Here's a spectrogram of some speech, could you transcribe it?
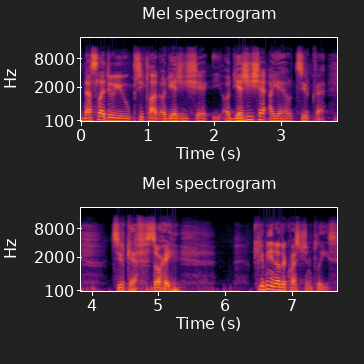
nasleduju příklad od Ježíše, od Ježíše a jeho církve. Církev, sorry. Give me another question, please.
